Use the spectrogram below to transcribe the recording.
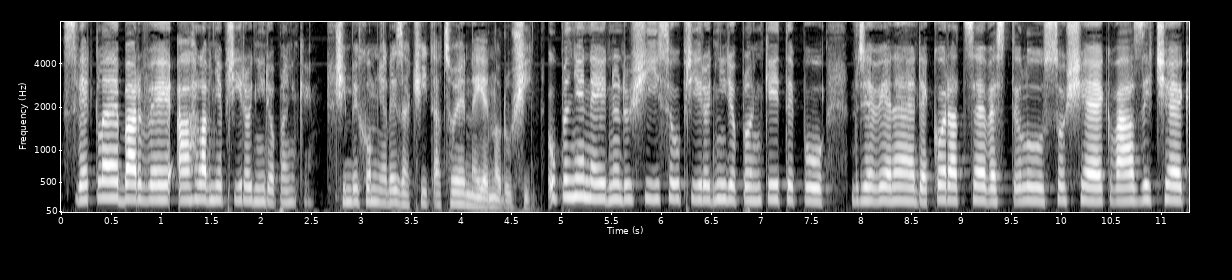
světlé barvy a hlavně přírodní doplňky. Čím bychom měli začít a co je nejjednodušší? Úplně nejjednodušší jsou přírodní doplňky typu dřevěné dekorace ve stylu sošek, váziček,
